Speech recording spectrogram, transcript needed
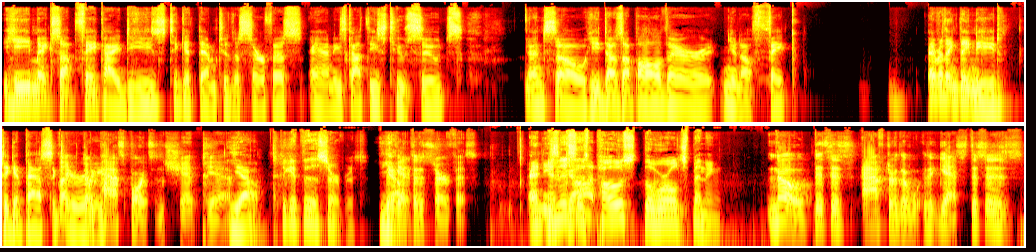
he makes up fake IDs to get them to the surface and he's got these two suits and so he does up all their, you know, fake everything they need to get past like security. their passports and shit. Yeah. yeah. to get to the surface. To get to the surface. And he's and this got is post the world spinning. No, this is after the yes, this is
